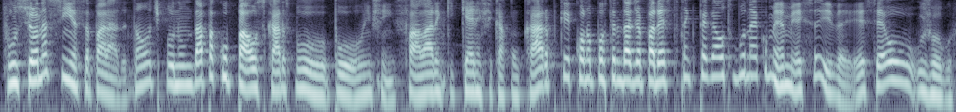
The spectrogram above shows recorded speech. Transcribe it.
Funciona assim essa parada. Então, tipo, não dá pra culpar os caras por, por, enfim, falarem que querem ficar com o cara, porque quando a oportunidade aparece, tu tem que pegar outro boneco mesmo. E é isso aí, velho. Esse é o, o jogo,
